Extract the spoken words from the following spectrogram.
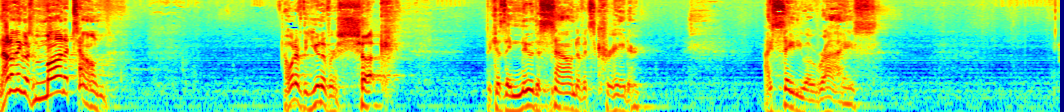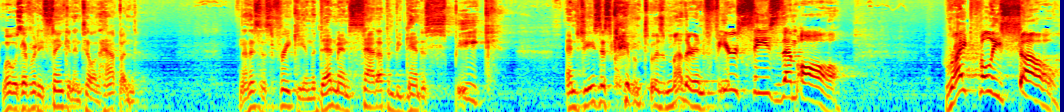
I don't think it was monotone. I wonder if the universe shook because they knew the sound of its creator. I say to you, arise. What was everybody thinking until it happened? Now, this is freaky. And the dead man sat up and began to speak. And Jesus gave him to his mother, and fear seized them all. Rightfully so.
